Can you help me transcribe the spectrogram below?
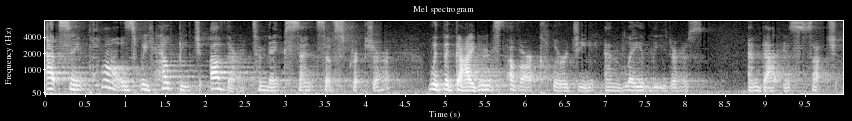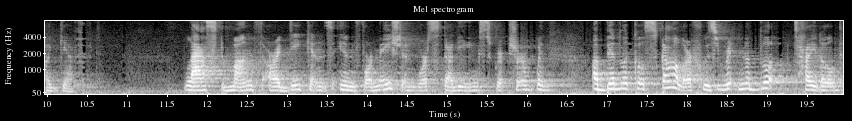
At St. Paul's, we help each other to make sense of Scripture with the guidance of our clergy and lay leaders and that is such a gift. Last month, our deacons in formation were studying scripture with a biblical scholar who's written a book titled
